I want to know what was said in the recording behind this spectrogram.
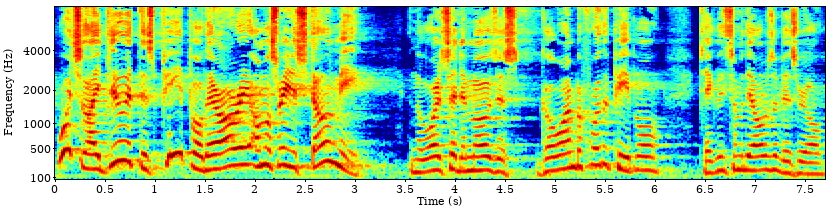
What shall I do with this people? They're already almost ready to stone me. And the Lord said to Moses, Go on before the people, take with some of the elders of Israel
